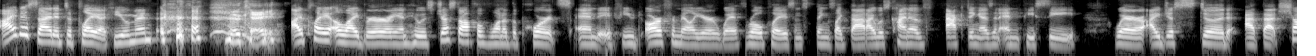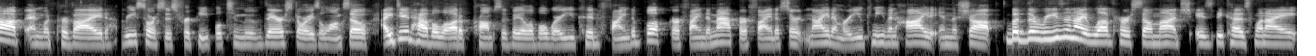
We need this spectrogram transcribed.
I decided to play a human. okay. I play a librarian who is just off of one of the ports. And if you are familiar with role plays and things like that, I was kind of acting as an NPC where I just stood at that shop and would provide resources for people to move their stories along. So I did have a lot of prompts available where you could find a book or find a map or find a certain item, or you can even hide in the shop. But the reason I love her so much is because when I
